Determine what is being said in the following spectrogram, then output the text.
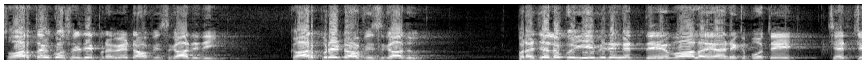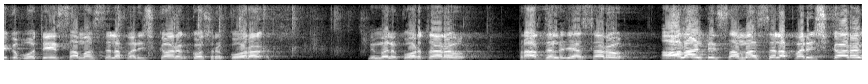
స్వార్థం కోసం ఇదే ప్రైవేట్ ఆఫీస్ కాదు ఇది. కార్పొరేట్ ఆఫీస్ కాదు. ప్రజలకు ఏ విధంగా దేవాలయానికి పోతే చర్చికి పోతే సమస్యల పరిష్కారం కోసం కోర మిమ్మల్ని కోరతారో ప్రార్థనలు చేస్తారో. అలాంటి సమస్యల పరిష్కారం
